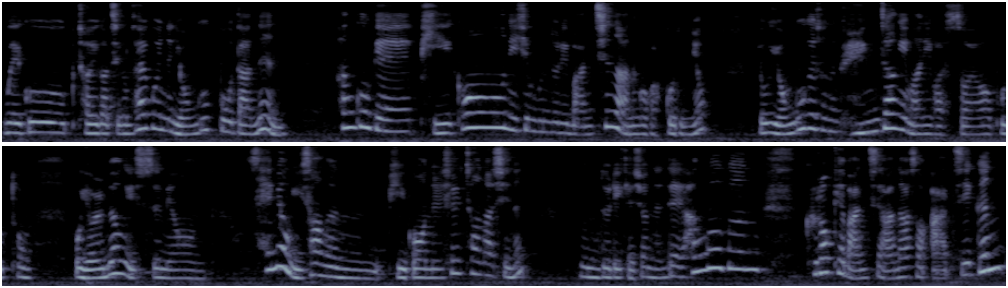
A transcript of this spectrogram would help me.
외국, 저희가 지금 살고 있는 영국보다는 한국에 비건이신 분들이 많지는 않은 것 같거든요. 여기 영국에서는 굉장히 많이 봤어요. 보통 뭐 10명이 있으면 3명 이상은 비건을 실천하시는 분들이 계셨는데 한국은 그렇게 많지 않아서 아직은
